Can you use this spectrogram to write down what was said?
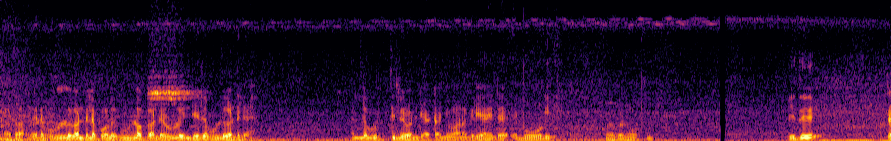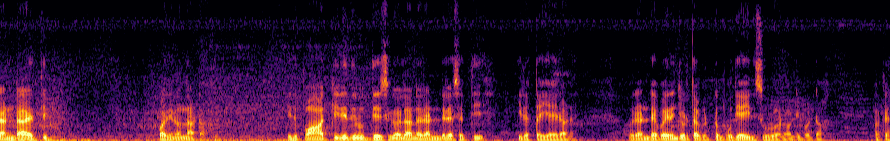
കേട്ടോ ഇതിന്റെ ഫുള്ള് കണ്ടില്ല ഇപ്പോൾ ഉള്ളൊക്കെ കണ്ടില്ല? ഉള്ളു ഇന്ത്യയിലെ ഫുള്ള് കണ്ടില്ലേ? നല്ല വൃത്തിയിലെ വണ്ടി കേട്ടോ ഇനി വേണമെങ്കിൽ ഞാൻ ഇതിന്റെ ബോഡി ഒക്കെ നോക്കി. ഇത് രണ്ടായിരത്തി പതിനൊന്നാട്ടോ ഇത് പാർട്ടിന് ഇതിന് ഉദ്ദേശിക്കുന്ന വില രണ്ട് ലക്ഷത്തി ഇരുപത്തയ്യായിരമാണ് ഒരു രണ്ടേ പതിനഞ്ച് കൊടുത്താൽ കിട്ടും. പുതിയ ഇൻഷൂർ വേണം വണ്ടി പോട്ടോ ഓക്കെ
